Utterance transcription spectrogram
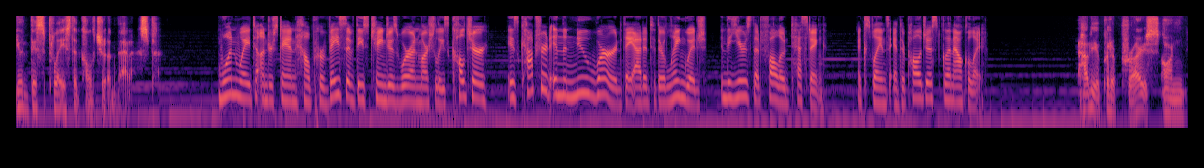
You displace the culture in that aspect. One way to understand how pervasive these changes were on Marshallese culture is captured in the new word they added to their language in the years that followed testing, explains anthropologist Glenn Alcalay. How do you put a price on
